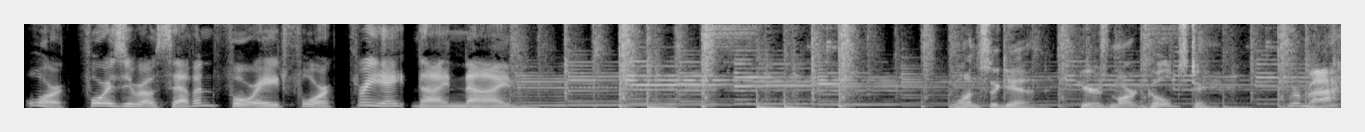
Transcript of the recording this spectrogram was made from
or 407 484 3899. Once again, here's Mark Goldstein. We're back.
